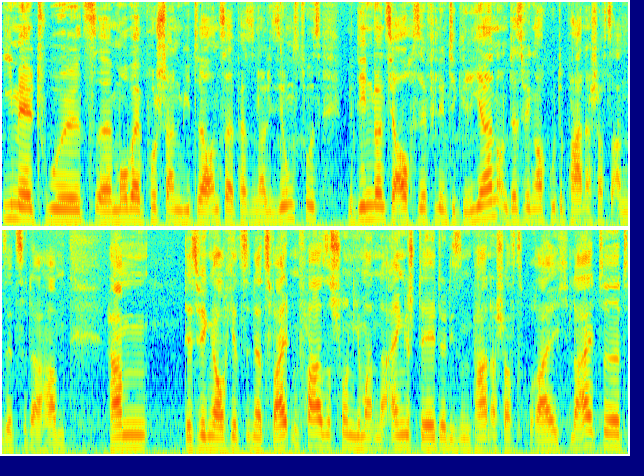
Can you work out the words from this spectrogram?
E-Mail-Tools, äh, Mobile-Push-Anbieter, On-Site-Personalisierungstools, mit denen wir uns ja auch sehr viel integrieren und deswegen auch gute Partnerschaftsansätze da haben. Haben Deswegen auch jetzt in der zweiten Phase schon jemanden eingestellt, der diesen Partnerschaftsbereich leitet,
